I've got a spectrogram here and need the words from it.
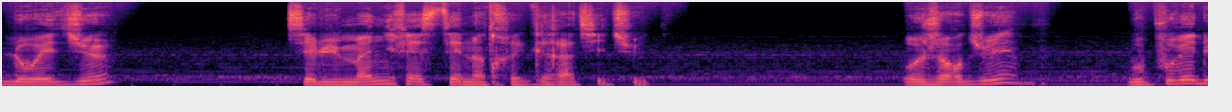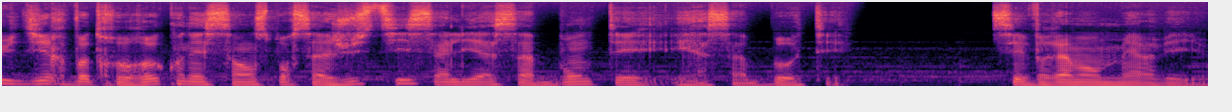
Louer Dieu, c'est lui manifester notre gratitude. Aujourd'hui, vous pouvez lui dire votre reconnaissance pour sa justice alliée à sa bonté et à sa beauté. C'est vraiment merveilleux.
